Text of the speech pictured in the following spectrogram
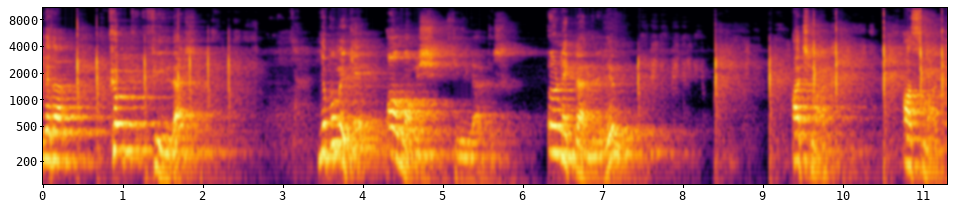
ya da kök fiiller yapım eki almamış fiillerdir. Örneklendirelim. açmak, asmak,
